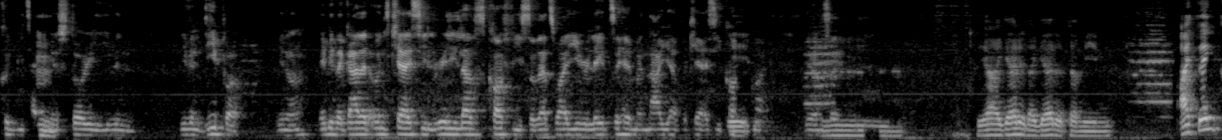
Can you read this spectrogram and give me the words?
Could be telling Mm, your story even even deeper. You know, maybe the guy that owns KIC really loves coffee, so that's why you relate to him, and now you have a KIC yeah. coffee mug. You know what I'm saying? Mm, yeah, I get it. I get it. I mean, I think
